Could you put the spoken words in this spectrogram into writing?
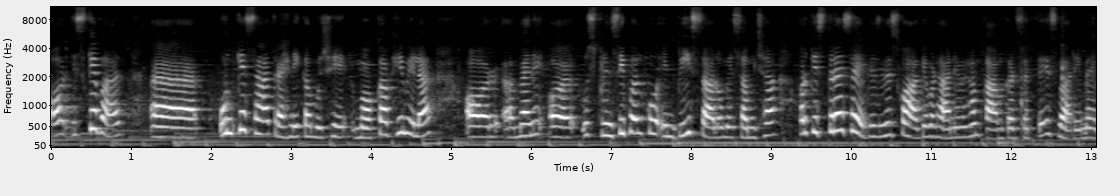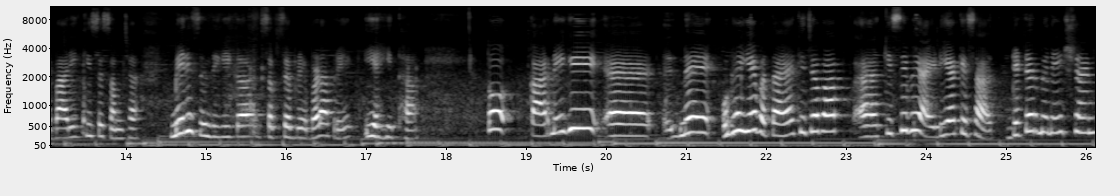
और इसके बाद उनके साथ रहने का मुझे मौका भी मिला और मैंने उस प्रिंसिपल को इन 20 सालों में समझा और किस तरह से बिज़नेस को आगे बढ़ाने में हम काम कर सकते हैं इस बारे में बारीकी से समझा। मेरी ज़िंदगी का सबसे बड़ा ब्रेक यही था। तो कार्नेगी ने उन्हें ये बताया कि जब आप किसी भी आइडिया के साथ डिटर्मिनेशन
